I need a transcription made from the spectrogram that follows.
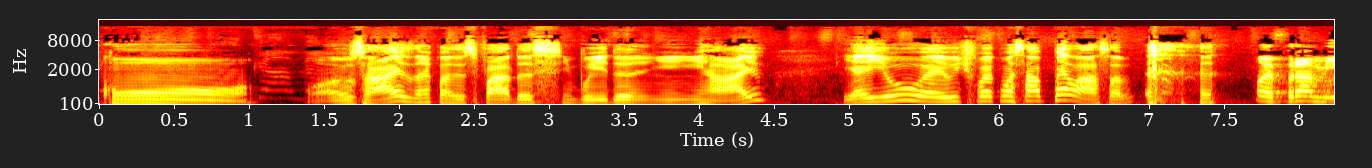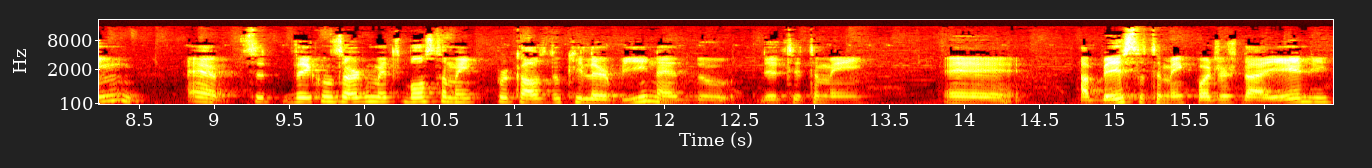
com os raios, né? Com as espadas imbuídas em, raio. E aí o, aí o vai começar a apelar, sabe? Ué, pra mim, é, você veio com os argumentos bons também por causa do Killer Bee, né? Do, dele ter também é, a besta também que pode ajudar ele.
